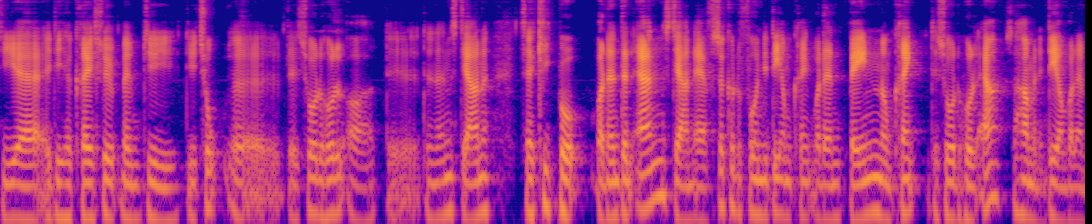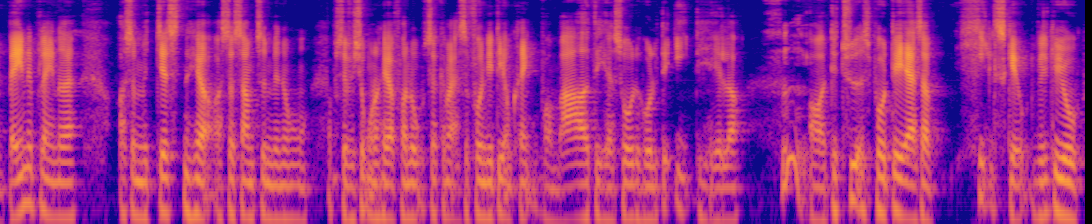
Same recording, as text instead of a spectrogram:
de er de her kredsløb mellem de, de to, øh, det sorte hul og det, den anden stjerne, til at kigge på, hvordan den anden stjerne er, for så kan du få en idé omkring, hvordan banen omkring det sorte hul er, så har man en idé om, hvordan baneplanet er, og så med jetsen her, og så samtidig med nogle observationer her fra nu, så kan man altså få en idé omkring, hvor meget det her sorte hul, det egentlig hælder. Hmm. Og det tyder altså på, at det er altså helt skævt, hvilket jo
